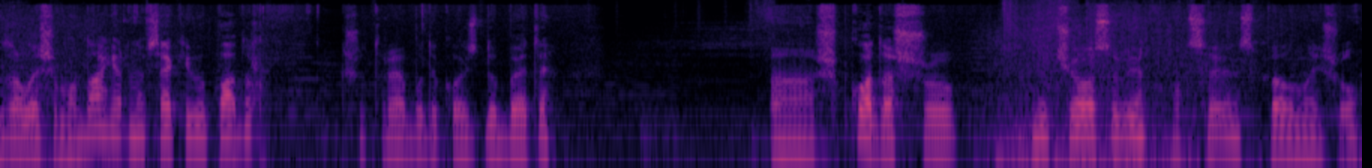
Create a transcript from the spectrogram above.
Залишимо дагер на всякий випадок, якщо треба буде когось добити. А, шкода, що нічого собі. Оце він спел знайшов.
